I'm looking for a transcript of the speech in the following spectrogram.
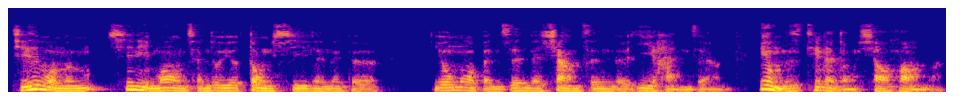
其实我们心里某种程度又洞悉了那个幽默本身的象征的意涵，这样。因为我们是听得懂笑话嘛，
